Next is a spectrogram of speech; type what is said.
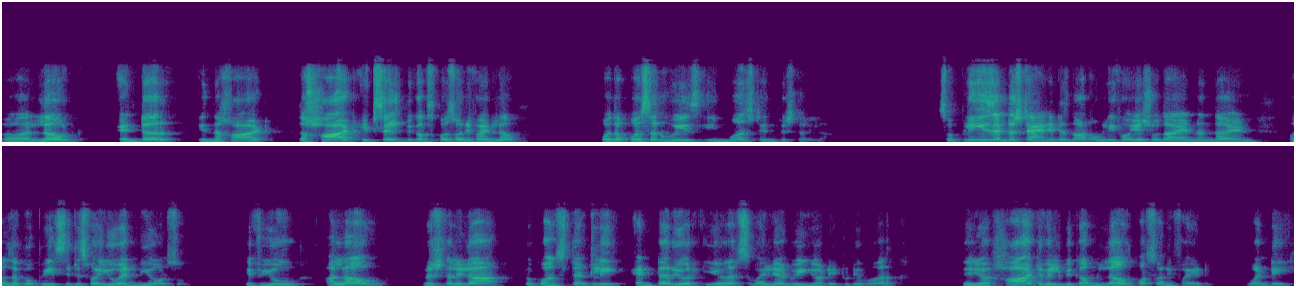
uh, love enter in the heart. The heart itself becomes personified love for the person who is immersed in Krishna Lila. So please understand, it is not only for Yashoda and Nanda and all the gopis, it is for you and me also. If you allow Krishna Lila to constantly enter your ears while you are doing your day-to-day work, then your heart will become love personified one day.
